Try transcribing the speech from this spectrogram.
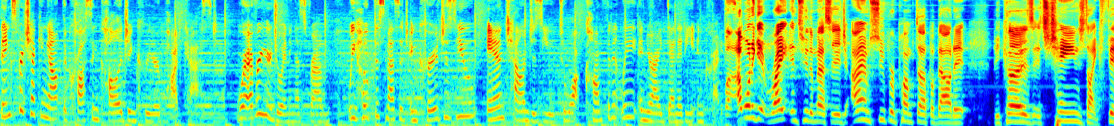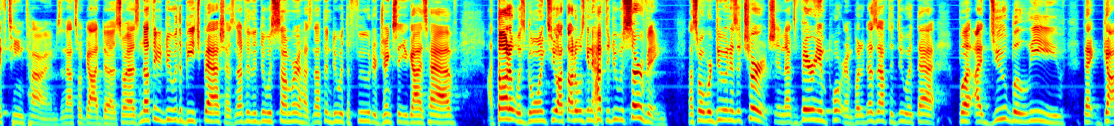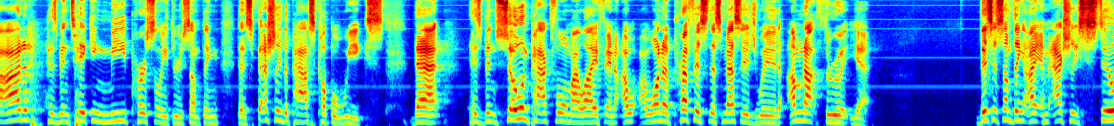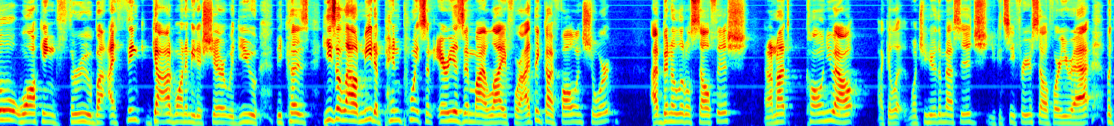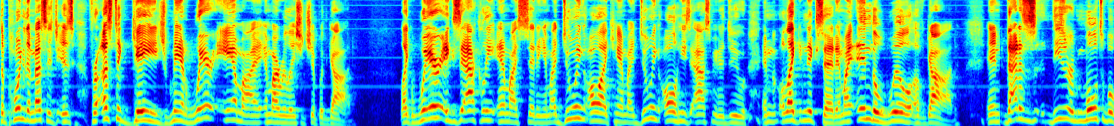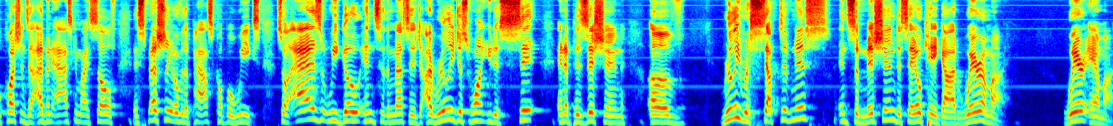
Thanks for checking out the Crossing College and Career podcast. Wherever you're joining us from, we hope this message encourages you and challenges you to walk confidently in your identity in Christ. But I want to get right into the message. I am super pumped up about it because it's changed like 15 times, and that's what God does. So it has nothing to do with the beach bash, has nothing to do with summer, has nothing to do with the food or drinks that you guys have. I thought it was going to. I thought it was going to have to do with serving. That's what we're doing as a church, and that's very important, but it doesn't have to do with that. But I do believe that God has been taking me personally through something that, especially the past couple weeks, that has been so impactful in my life. And I, I want to preface this message with I'm not through it yet. This is something I am actually still walking through, but I think God wanted me to share it with you because He's allowed me to pinpoint some areas in my life where I think I've fallen short I've been a little selfish, and I'm not calling you out. I can let once you hear the message, you can see for yourself where you're at. But the point of the message is for us to gauge, man, where am I in my relationship with God? Like, where exactly am I sitting? Am I doing all I can? Am I doing all He's asked me to do? And like Nick said, am I in the will of God? And that is, these are multiple questions that I've been asking myself, especially over the past couple weeks. So as we go into the message, I really just want you to sit in a position of really receptiveness and submission to say, okay, God, where am I? Where am I?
